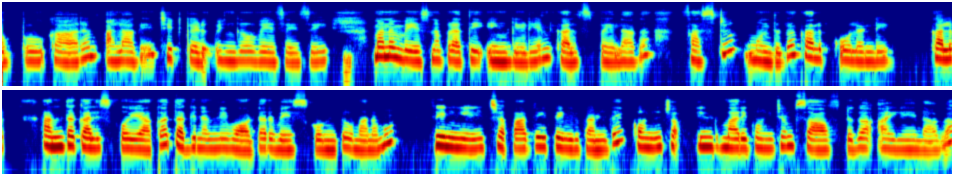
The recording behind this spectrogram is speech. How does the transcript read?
ఉప్పు, కారం అలాగే చిటికెడు ఇంగువ వేసేసి మనం వేసిన ప్రతి ఇంగ్రీడియెంట్ కలిసిపోయేలాగా ఫస్ట్ ముందుగా కలుపుకోవాలండి. కలుప్ అంతా కలిసిపోయాక తగినన్ని వాటర్ వేసుకుంటూ మనము దీన్ని చపాతీ పిండి కంటే కొంచెం ఇంక మరి కొంచెం సాఫ్ట్‌గా అయ్యేలాగా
